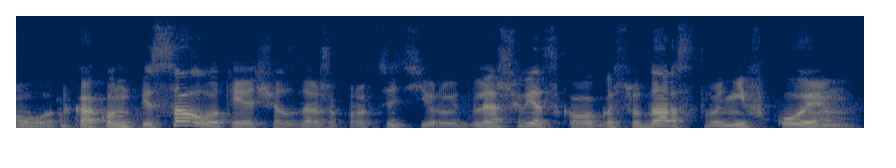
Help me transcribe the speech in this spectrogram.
Вот. Как он писал, вот я сейчас даже процитирую, для шведского государства ни в коем,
